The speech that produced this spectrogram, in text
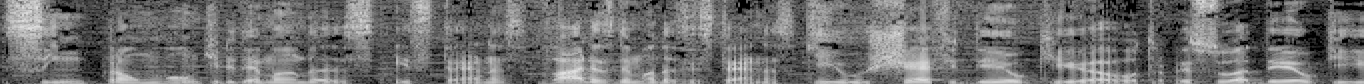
sim para um monte de demandas externas, várias demandas externas, que o chefe deu, que a outra pessoa deu, que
